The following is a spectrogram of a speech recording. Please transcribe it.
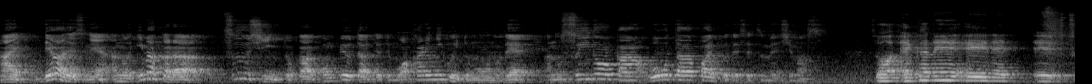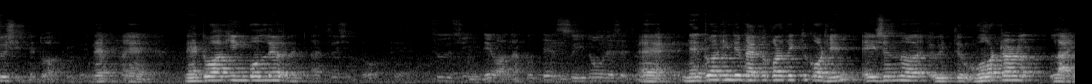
はい、ではですねあの今から通信とかコンピューターって言っても分かりにくいと思うのであの水道管ウォーターパイプで説明します তো এখানে এই নেট通信ネットワークネネットワーキングবললে আ,通信と通信ではなくて水道で説明 নেটওয়ার্কিং দিয়ে ব্যাখ্যা করাতে একটু কঠিন এই জন্য ওয়াটার লাইন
